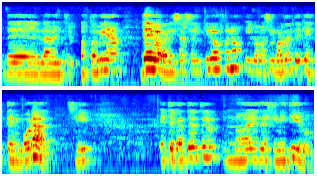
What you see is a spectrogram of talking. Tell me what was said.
de la ventriculostomía debe realizarse en quirófano y lo más importante es que es temporal. ¿sí? Este catéter no es definitivo.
